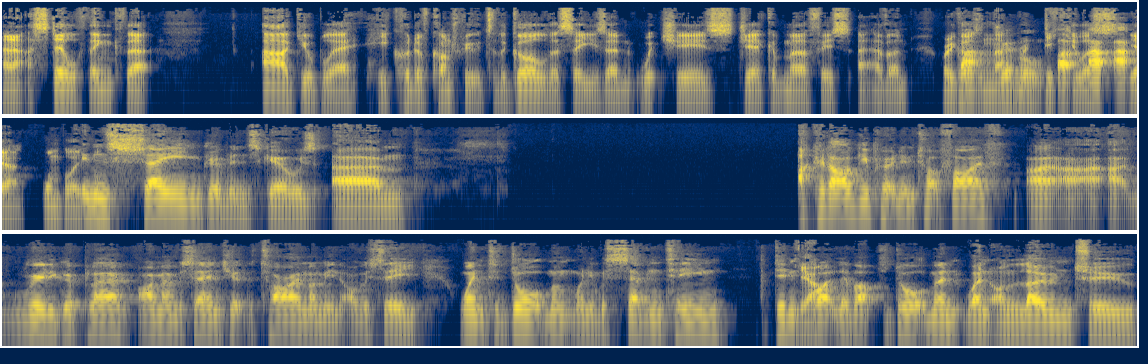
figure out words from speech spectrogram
And I still think that arguably he could have contributed to the goal of the season, which is Jacob Murphy's at Everton, where he goes in that dribble. ridiculous, yeah, unbelievable, insane dribbling skills. Um, I could argue putting him top five. I, I, I, really good player. I remember saying to you at the time. I mean, obviously went to Dortmund when he was seventeen. Didn't yeah. quite live up to Dortmund. Went on loan to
